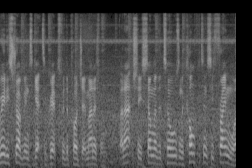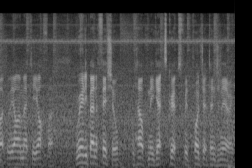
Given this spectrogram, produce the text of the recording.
really struggling to get to grips with the project management. But actually some of the tools and the competency framework that the IMechE offer really beneficial in helping me get to grips with project engineering.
